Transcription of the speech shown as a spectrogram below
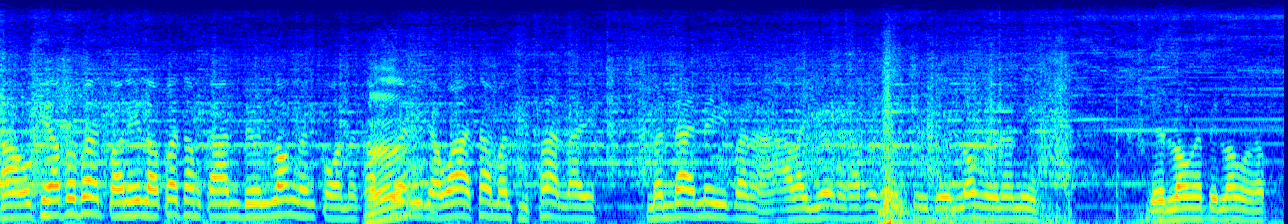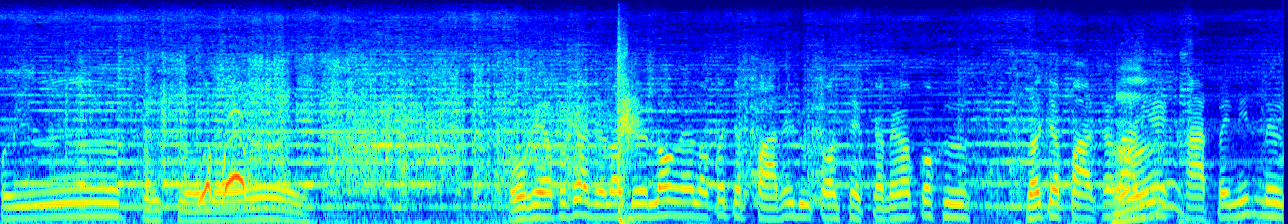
โเอาโอเคครับเพื่อนๆตอนนี้เราก็ทำการเดินล่องกันก่อนนะครับเพื่อที่จะว่าถ้ามันผิดพลาดอะไร มันได้ไม่มีปัญหาอะไรเยอะนะครับเพื่อนๆคือเดินล่องเลยนะนี่ เดินล่องให้เป็นล่องก่อนครับปึ๊บสวยๆเลยโอเคครับเพื่อนๆเดี๋ยวเราเดินล่องแล้วเราก็จะปาดให้ดูตอนเสร็จกันนะครับ ก็คือเราจะปาดข้างล่างนี้ให้ขาดไปนิดนึง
